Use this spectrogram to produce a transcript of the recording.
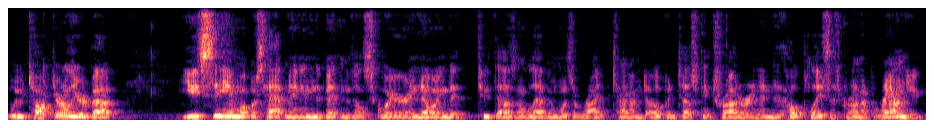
we talked earlier about you seeing what was happening in the Bentonville Square and knowing that 2011 was a ripe time to open Tuscan Trotter, and then the whole place has grown up around you.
